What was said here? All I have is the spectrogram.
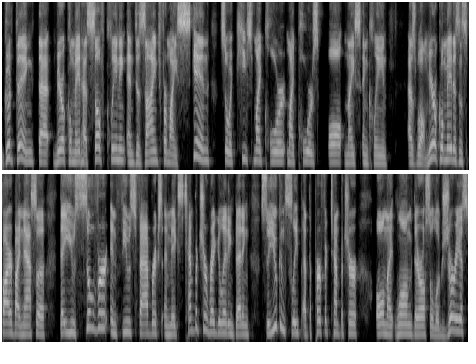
good thing that Miracle Made has self cleaning and designed for my skin, so it keeps my chlor- my pores all nice and clean as well. Miracle Made is inspired by NASA. They use silver infused fabrics and makes temperature regulating bedding so you can sleep at the perfect temperature all night long. They're also luxurious.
